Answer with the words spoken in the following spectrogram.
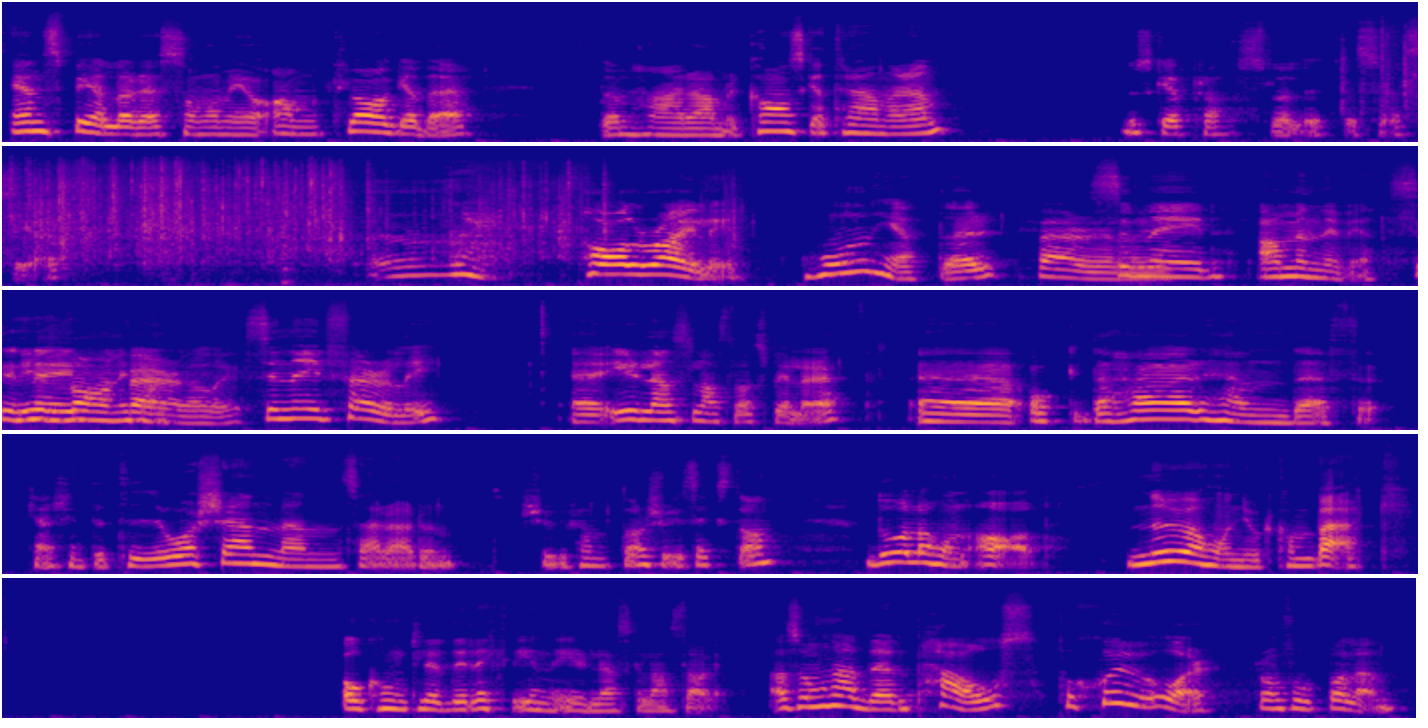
en spelare som var med och anklagade den här amerikanska tränaren. Nu ska jag prassla lite så jag ser. Mm. Paul Riley. Hon heter Sinead, ja men ni vet. Sinead. Farrelly. Sinead Farrelly, eh, Irlands landslagsspelare. Eh, och det här hände för kanske inte tio år sedan, men så här runt 2015, 2016. Då la hon av. Nu har hon gjort comeback. Och hon klev direkt in i irländska landslaget. Alltså hon hade en paus på sju år från fotbollen.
